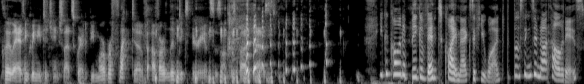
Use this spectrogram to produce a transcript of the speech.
Clearly, I think we need to change that square to be more reflective of our lived experiences on this podcast. You could call it a big event climax if you want, but those things are not holidays.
